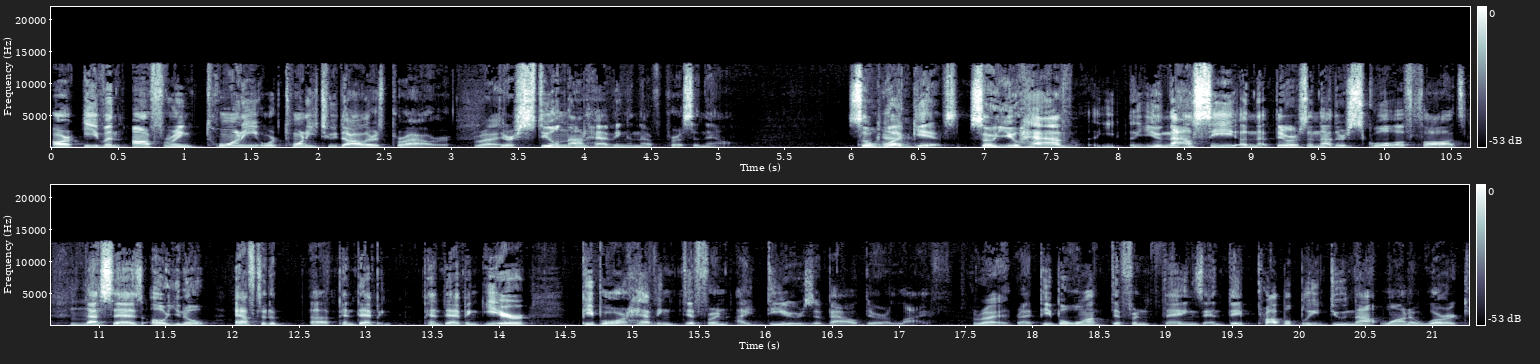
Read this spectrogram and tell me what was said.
are even offering twenty or twenty-two dollars per hour. Right. They're still not having enough personnel. So what gives? So you have you now see an, there is another school of thoughts that says, oh, you know, after the uh, pandemic pandemic year, people are having different ideas about their life Right. right? People want different things, and they probably do not want to work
